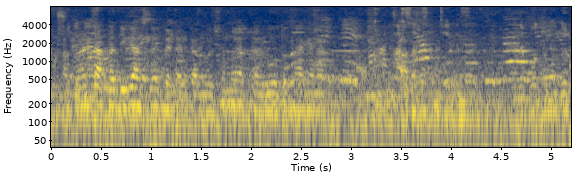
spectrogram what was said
পরশু দিন আপনার চারটার দিকে আসলে বেটার কারণ ওই সময় আপনার রুটও থাকে না। আচ্ছা আচ্ছা ঠিক আছে। মন্দির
